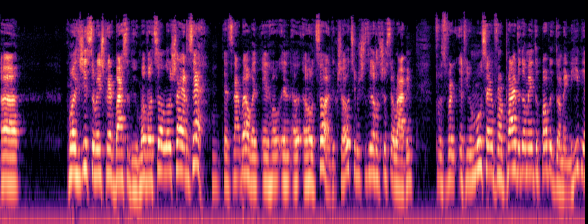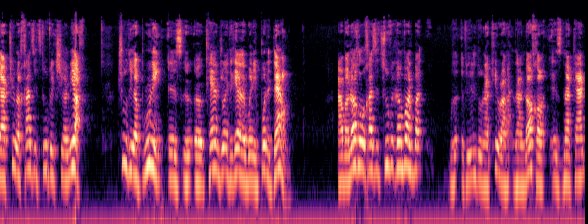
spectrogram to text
Uh, that's not relevant in in hotzah. Mishum just a. If you move something from a private domain to public domain, True, the uprooting is uh, uh, can join together when you put it down. But if you didn't do an akira, the hanacha is not can't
